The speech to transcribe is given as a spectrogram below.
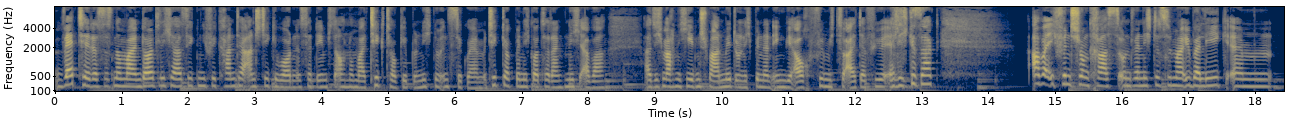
wette, dass es nochmal ein deutlicher, signifikanter Anstieg geworden ist, seitdem es auch nochmal TikTok gibt und nicht nur Instagram. TikTok bin ich Gott sei Dank nicht, aber also ich mache nicht jeden Schmarrn mit und ich bin dann irgendwie auch, fühle mich zu alt dafür, ehrlich gesagt. Aber ich finde es schon krass und wenn ich das mal überlege, ähm,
